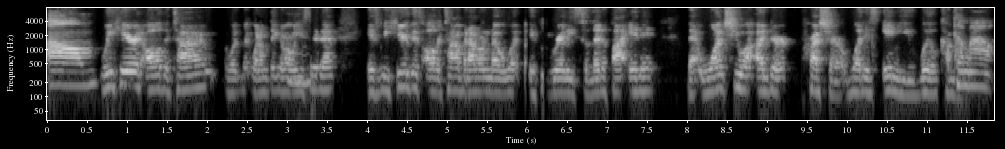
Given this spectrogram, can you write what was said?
Um, we hear it all the time. What, what I'm thinking about mm-hmm. when you mm-hmm. say that is we hear this all the time, but I don't know what if we really solidify in it that once you are under pressure, what is in you will come, come out.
